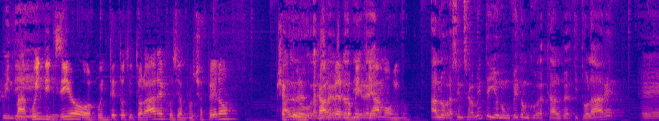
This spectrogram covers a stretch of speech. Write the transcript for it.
Quindi... Ma quindi zio, il quintetto titolare così a bruciapelo? Cioè allora, Calver lo dire... mettiamo in... Allora, sinceramente io non vedo ancora Calver titolare. Eh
